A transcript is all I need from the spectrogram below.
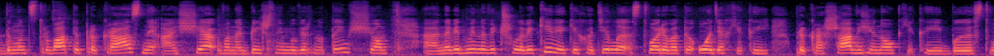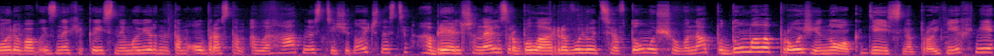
демонструвати прекрасне. А ще вона більш неймовірна тим, що на відміну від чоловіків, які хотіли створювати одяг, який прикрашав жінок, який би створював із них якийсь неймовірний там образ там елегантності, жіночності. Габріель Шанель зробила революцію в тому, що вона подумала про жінок, дійсно про їхні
